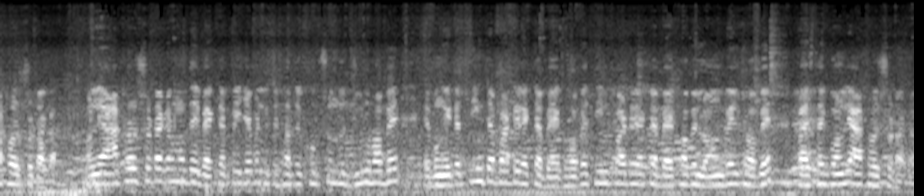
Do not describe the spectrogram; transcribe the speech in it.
আঠারোশো টাকা। অনলি আঠারোশো টাকার মধ্যে এই ব্যাগটা পেয়ে যাবেন। এটার সাথে খুব সুন্দর জুল হবে এবং এটা তিনটা পার্টের একটা ব্যাগ হবে। তিন পার্টের একটা ব্যাগ হবে লং বেল্ট হবে। প্রাইস থাকবে অনলি আঠারোশো টাকা।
